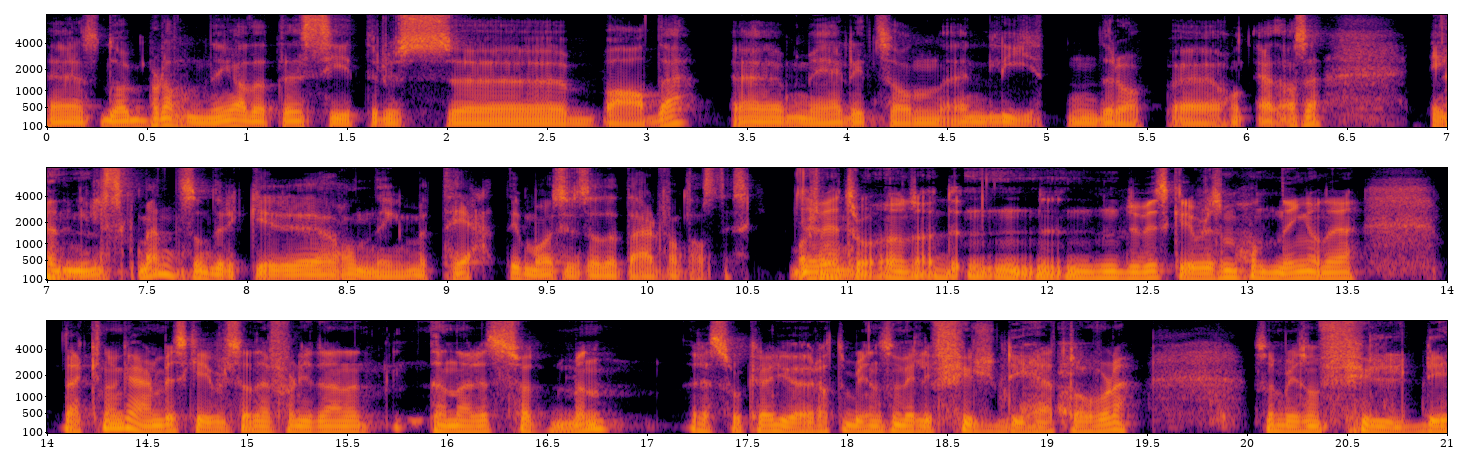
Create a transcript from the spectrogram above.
Så du har en blanding av dette sitrusbadet med litt sånn en liten dråpe Altså, engelskmenn som drikker honning med te, de må synes at dette er helt fantastisk. Sånn- tro. Du beskriver det som honning, og det, det er ikke noen gæren beskrivelse. Det er fordi den, den der sødmen, restsukkeret, gjør at det blir en sånn veldig fyldighet over det. Så det blir en sånn fyldig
